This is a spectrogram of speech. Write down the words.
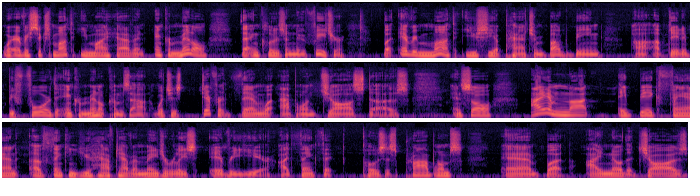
where every six months you might have an incremental that includes a new feature. But every month you see a patch and bug being uh, updated before the incremental comes out which is different than what apple and jaws does. And so i am not a big fan of thinking you have to have a major release every year i think that poses problems and but I know that Jaws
